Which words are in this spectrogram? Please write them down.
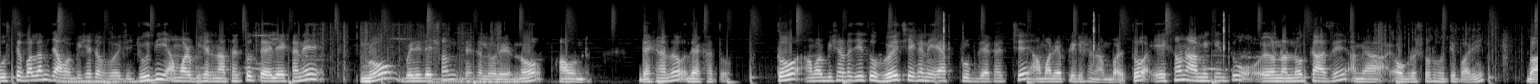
বুঝতে পারলাম যে আমার বিষয়টা হয়েছে। যদি আমার বিষয়টা না থাকতো, তাহলে এখানে নো ভ্যালিডেশন দেখাল, হলে নো ফাউন্ড দেখাল, দেখাতো। তো আমার বিষয়টা যেহেতু হয়েছে, এখানে অ্যাপ্রুভ দেখাচ্ছে আমার অ্যাপ্লিকেশন নাম্বার তো এখন আমি কিন্তু অন্যান্য কাজে আমি অগ্রসর হতে পারি বা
